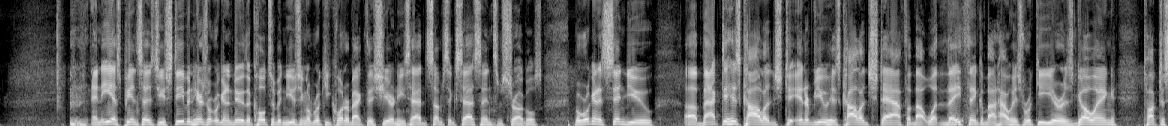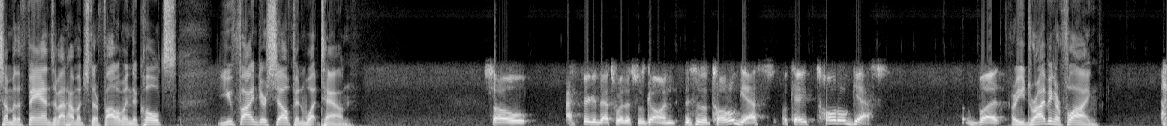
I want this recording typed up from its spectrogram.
and ESPN says to you, Stephen, here's what we're going to do. The Colts have been using a rookie quarterback this year, and he's had some success and some struggles. But we're going to send you uh, back to his college to interview his college staff about what they think about how his rookie year is going, talk to some of the fans about how much they're following the Colts. You find yourself in what town? So I figured that's where this was going. This is a total guess, okay? Total guess. But are you driving or flying?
